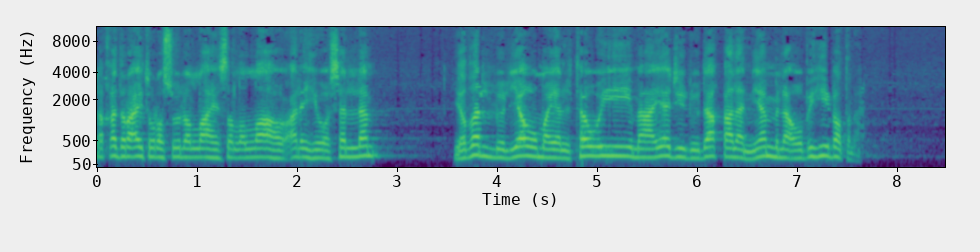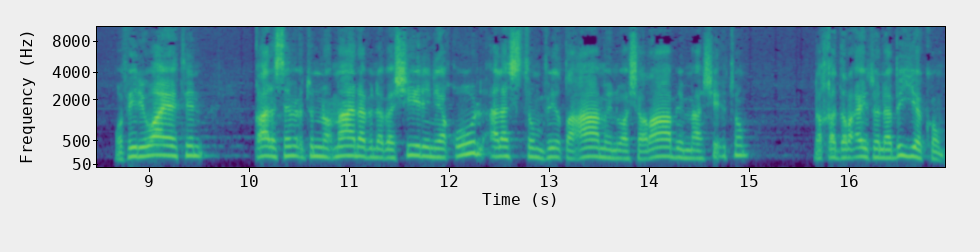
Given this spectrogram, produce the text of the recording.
لقد رأيت رسول الله صلى الله عليه وسلم يظل اليوم يلتوي ما يجد دقلا يملأ به بطنه. وفي رواية قال سمعت النعمان بن بشير يقول ألستم في طعام وشراب ما شئتم؟ لقد رأيت نبيكم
